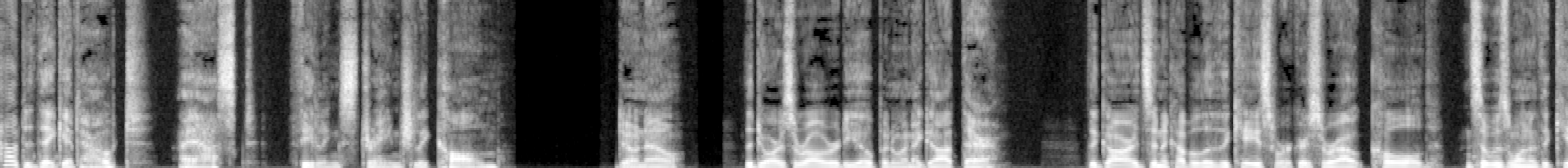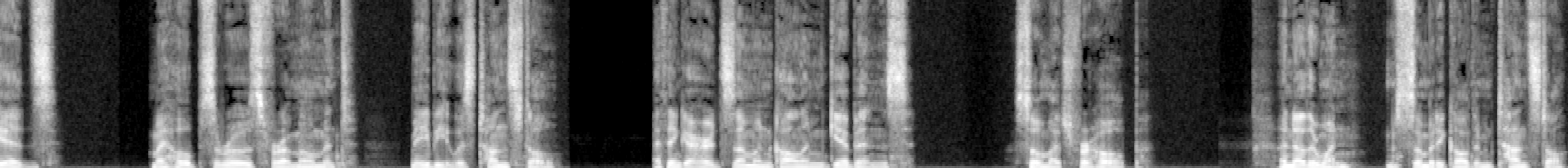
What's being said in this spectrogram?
How did they get out? I asked, feeling strangely calm. Don't know. The doors were already open when I got there. The guards and a couple of the caseworkers were out cold, and so was one of the kids. My hopes arose for a moment. Maybe it was Tunstall. I think I heard someone call him Gibbons. So much for hope. Another one, somebody called him Tunstall,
